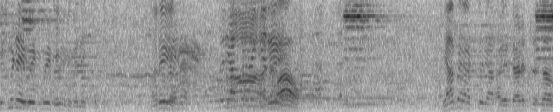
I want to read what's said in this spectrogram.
एक मिनट वेट वेट एक सेकंड एक सेकंड। अरे सर यहाँ पर देखिए वाओ। यहाँ पे रख सर यहाँ अरे पे। डायरेक्टर साहब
